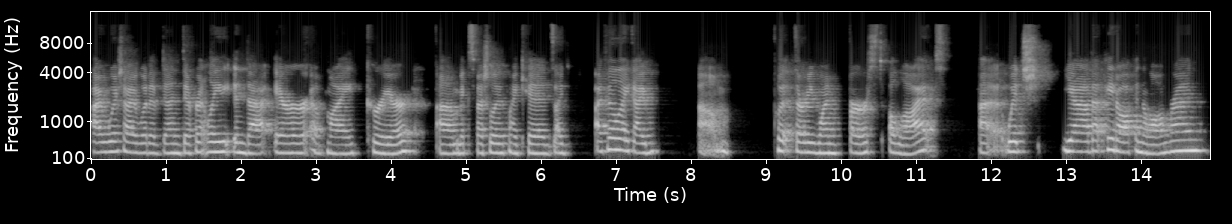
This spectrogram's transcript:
I wish I would have done differently in that era of my career, um, especially with my kids. I, I feel like I, um, put 31 first a lot, uh, which, yeah, that paid off in the long run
